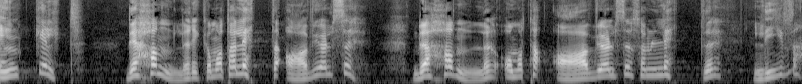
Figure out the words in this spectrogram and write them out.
enkelt det handler ikke om å ta lette avgjørelser. Det handler om å ta avgjørelser som letter livet.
